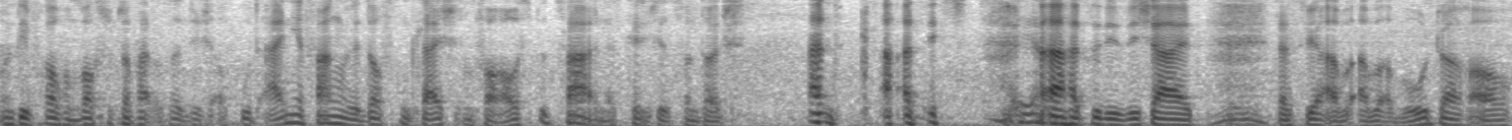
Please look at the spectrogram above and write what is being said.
Und die Frau vom Boxenstoff hat uns natürlich auch gut eingefangen. Wir durften gleich im Voraus bezahlen. Das kenne ich jetzt von Deutschland gar nicht. Ja. Da hat sie die Sicherheit, dass wir am, am Montag auch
